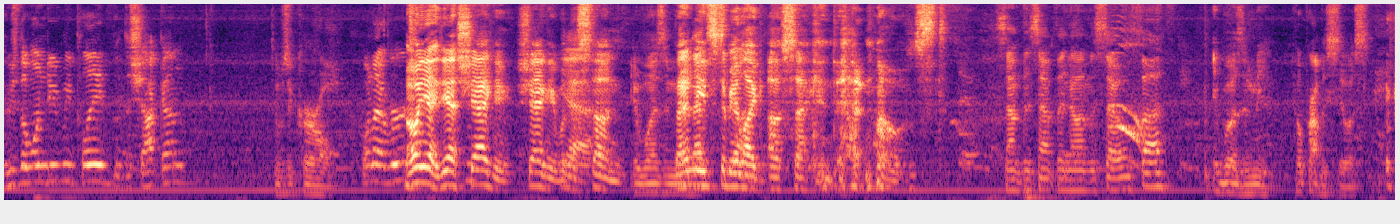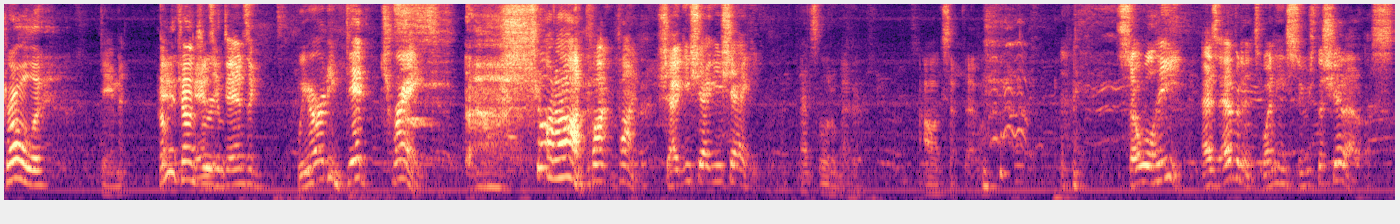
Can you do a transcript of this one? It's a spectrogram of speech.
who's the one dude we played with the shotgun? It was a girl. Whatever. Oh yeah, yeah, Shaggy, Shaggy with Yeah. the stun. It wasn't me. That That's needs to be stun. like a second at most. Something, something on the sofa. It wasn't me. He'll probably sue us. Probably. Damn it. How many times Dancing, were dancing. We already did Trey. Shut up. Fine, fine. Shaggy, shaggy, shaggy. That's a little better. I'll accept that one. So will he, as evidence when he sues the shit out of us.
